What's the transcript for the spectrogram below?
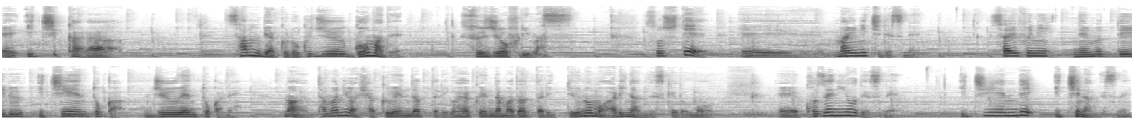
えー、1から365まで数字を振ります。そしてえー、毎日ですね財布に眠っている1円とか10円とかねまあたまには100円だったり500円玉だったりっていうのもありなんですけども、えー、小銭をですね1円で1なんですね。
